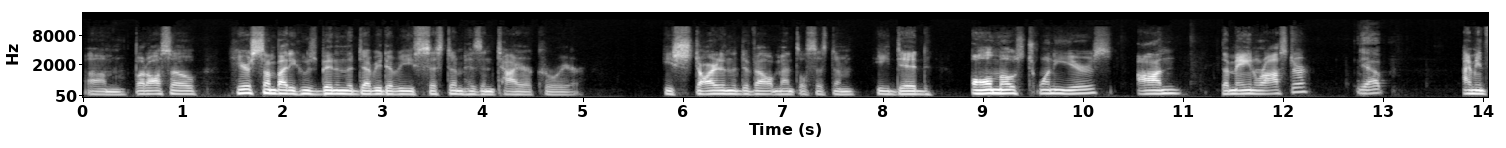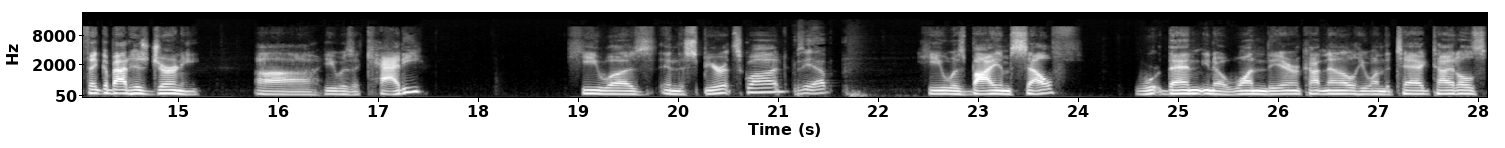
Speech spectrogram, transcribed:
Um but also here's somebody who's been in the WWE system his entire career he started in the developmental system. He did almost 20 years on the main roster. Yep. I mean, think about his journey. Uh, he was a caddy. He was in the Spirit Squad. Yep. He was by himself. Then, you know, won the Intercontinental. He won the tag titles.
